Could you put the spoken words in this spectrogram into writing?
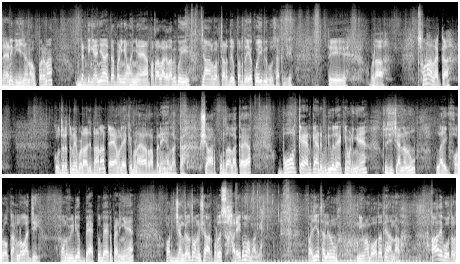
ਰਹਿ ਨਹੀਂ ਦੀ ਜਾਣਾ। ਉੱਪਰ ਨਾ ਡੰਡੀਆਂ ਜਿਹੀਆਂ ਇਦਾਂ ਬਣੀਆਂ ਹੋਈਆਂ ਆ। ਪਤਾ ਲੱਗਦਾ ਵੀ ਕੋਈ ਜਾਨਵਰ ਚੜਦੇ ਉਤਰਦੇ ਆ, ਕੋਈ ਵੀ ਹੋ ਸਕਦੀ ਆ। ਤੇ ਬੜਾ ਸੋਹਣਾ ਇਲਾਕਾ। ਕੁਦਰਤ ਨੇ ਬੜਾ ਜਿੱਦਾਂ ਨਾ ਟਾਈਮ ਲੈ ਕੇ ਬਣਾਇਆ ਰੱਬ ਨੇ ਇਹ ਇਲਾਕਾ। ਹੁਸ਼ਿਆਰਪੁਰ ਦਾ ਇਲਾਕਾ ਆ। ਬਹੁਤ ਘੈਂਟ ਘੈਂਟ ਵੀਡੀਓ ਲੈ ਕੇ ਆਉਣੀਆਂ ਆ। ਤੁਸੀਂ ਚੈਨਲ ਨੂੰ ਲਾਈਕ ਫੋਲੋ ਕਰ ਲਓ ਅੱਜ ਹੀ। ਹੁਣ ਵੀਡੀਓ ਬੈਕ ਟੂ ਬੈਕ ਪੈਣੀਆਂ ਆ ਔਰ ਜੰਗਲ ਤੁਹਾਨੂੰ ਹੁਸ਼ਿਆਰਪੁਰ ਦੇ ਸਾਰੇ ਘੁਮਾਵਾਂਗੇ। ਭਾਜੀ, ਇਹ ਥੱਲੇ ਨੂੰ ਨੀਵਾ ਬਹੁਤ ਆ ਧਿਆਨ ਨਾਲ। ਆਹ ਦੇ ਬੋਤਲ।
